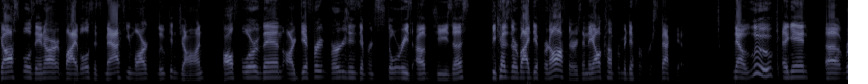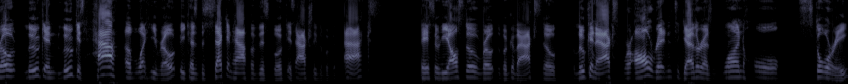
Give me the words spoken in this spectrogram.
gospels in our Bibles it's Matthew, Mark, Luke, and John. All four of them are different versions, different stories of Jesus because they're by different authors and they all come from a different perspective. Now, Luke, again, uh, wrote Luke, and Luke is half of what he wrote because the second half of this book is actually the book of Acts. Okay, so he also wrote the book of Acts. So Luke and Acts were all written together as one whole story.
